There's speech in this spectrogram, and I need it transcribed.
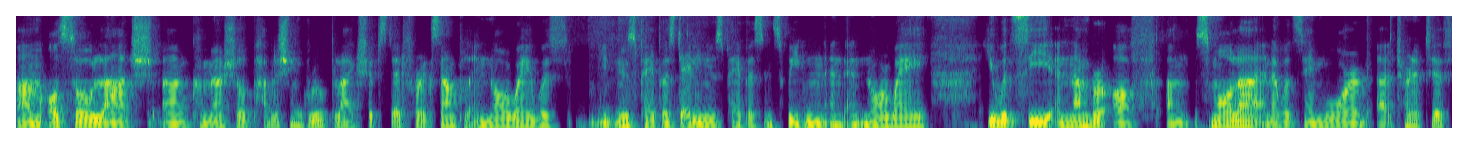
Um, also large um, commercial publishing group like Schibsted, for example, in Norway with newspapers, daily newspapers in Sweden and, and Norway. You would see a number of um, smaller and I would say more alternative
